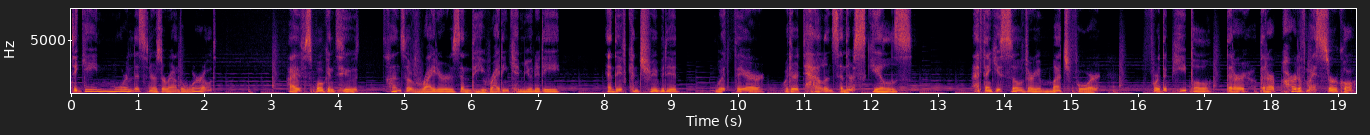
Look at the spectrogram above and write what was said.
to gain more listeners around the world. I've spoken to tons of writers in the writing community and they've contributed with their with their talents and their skills. I thank you so very much for for the people that are that are part of my circle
